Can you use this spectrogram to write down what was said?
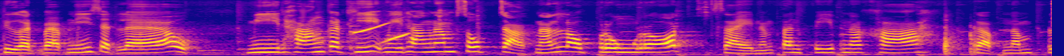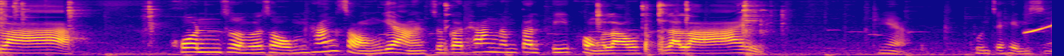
เดือดแบบนี้เสร็จแล้วมีทั้งกะทิมีทั้งน้ำซุป จากนั้นเราปรุงรส ใส่น้ำตาลปี๊บนะคะ กับน้ำปลา คนส่วนผสมทั้งสองอย่างจนกระทั่งน้ำตาลปี๊บของเราละลาย เนี่ยคุณจะเห็นสี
